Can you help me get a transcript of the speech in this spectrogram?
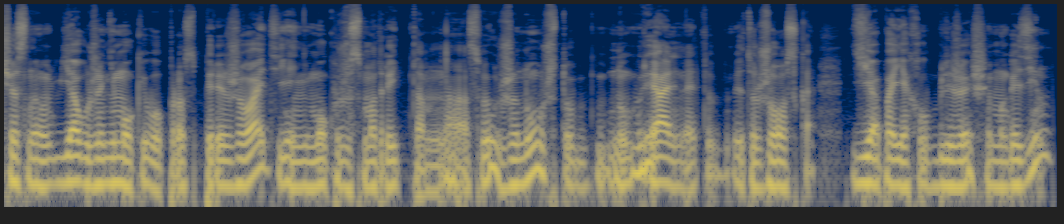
честно, я уже не мог его просто переживать, я не мог уже смотреть там на свою жену, что, ну, реально, это, это жестко. Я поехал в ближайший магазин,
